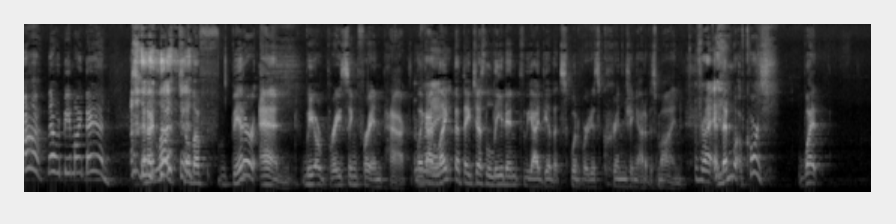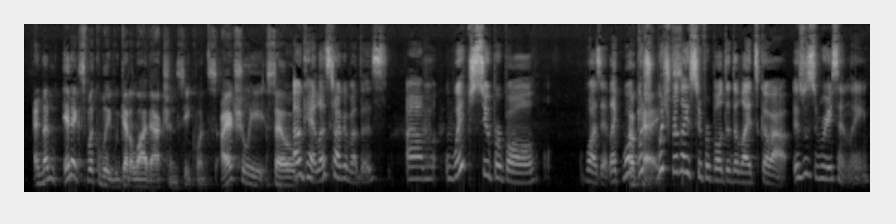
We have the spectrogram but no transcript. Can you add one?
ah, that would be my band. And I love till the bitter end. We are bracing for impact. Like I like that they just lead into the idea that Squidward is cringing out of his mind. Right. And then of course what. And then inexplicably we get a live action sequence. I actually so Okay, let's talk about this. Um, which Super Bowl was it? Like, what Okay. which which real life Super Bowl did the lights go out? This was recently,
